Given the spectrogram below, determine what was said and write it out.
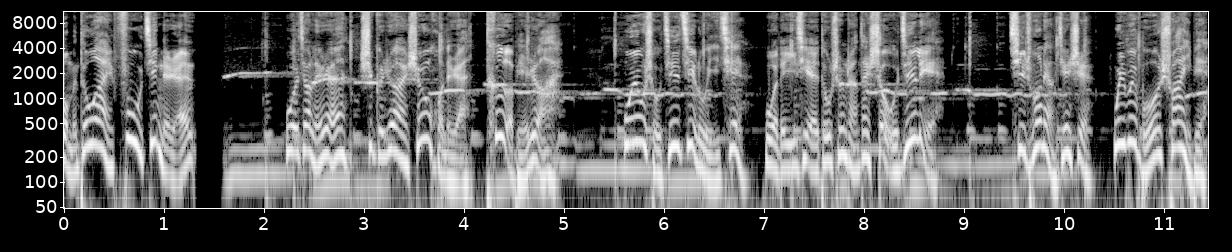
我们都爱附近的人。我叫雷人，是个热爱生活的人，特别热爱。我用手机记录一切，我的一切都生长在手机里。起床两件事：微微博刷一遍，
